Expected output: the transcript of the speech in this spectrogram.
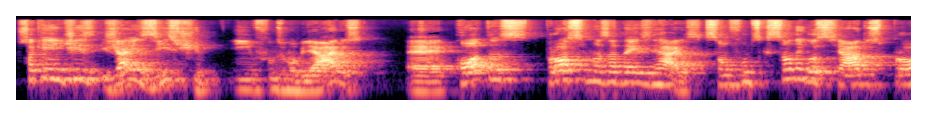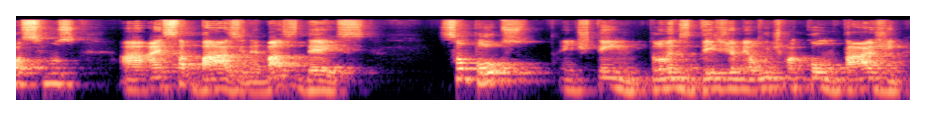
Só que a gente já existe em fundos imobiliários é, cotas próximas a 10 reais, que são fundos que são negociados próximos a, a, essa base, né? Base 10. São poucos, a gente tem, pelo menos desde a minha última contagem,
